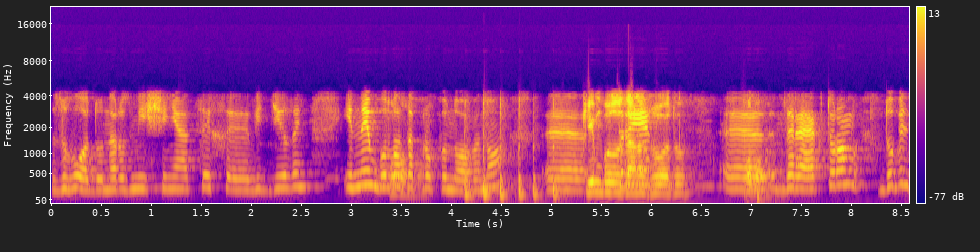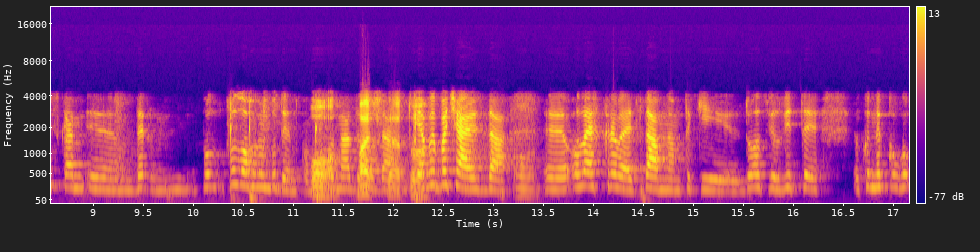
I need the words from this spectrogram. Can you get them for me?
згоду на розміщення цих е, відділень, і ним було запропоновано е, Ким було три, дано згоду? е, директором Дубинська е, пол- пологовим будинком О, було надано. бачите, да. то- Я вибачаюсь, да. О. Е, Олег Кривець дав нам такий дозвіл від е, ко-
